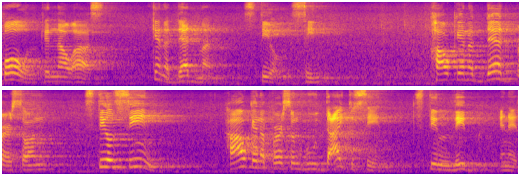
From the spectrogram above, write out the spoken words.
Paul can now ask, can a dead man still sin? How can a dead person still sin? How can a person who died to sin still live in it?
